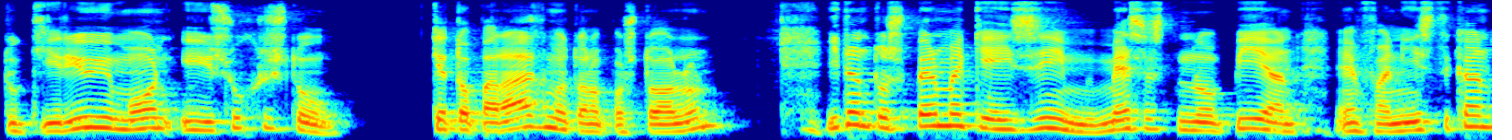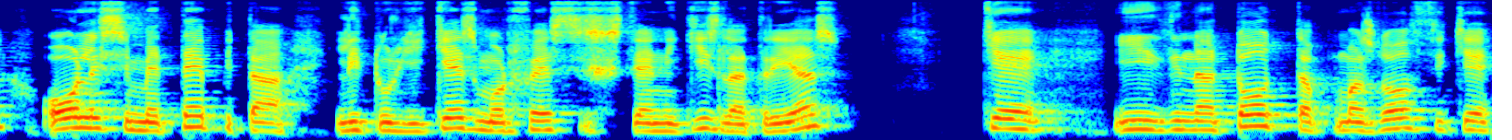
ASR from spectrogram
του Κυρίου ημών Ιησού Χριστού και το παράδειγμα των Αποστόλων ήταν το σπέρμα και η ζύμη μέσα στην οποία εμφανίστηκαν όλες οι μετέπειτα λειτουργικές μορφές της χριστιανικής λατρείας και η δυνατότητα που μας δόθηκε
